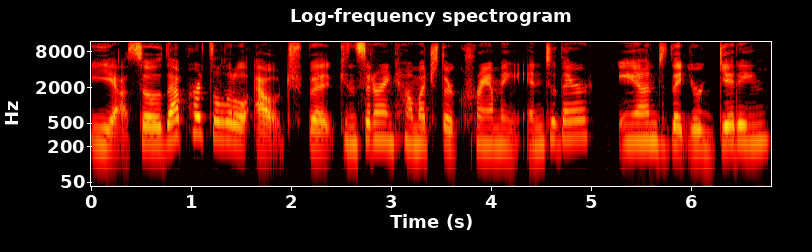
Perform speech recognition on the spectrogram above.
Yeah, so that part's a little ouch, but considering how much they're cramming into there and that you're getting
